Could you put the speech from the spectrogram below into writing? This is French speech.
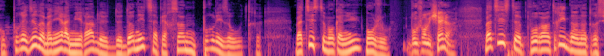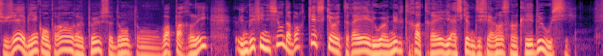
on pourrait dire de manière admirable de donner de sa personne pour les autres. Baptiste Moncanu, bonjour. Bonjour Michel. Baptiste, pour entrer dans notre sujet et bien comprendre un peu ce dont on va parler, une définition d'abord, qu'est-ce qu'un trail ou un ultra trail Est-ce qu'il y a une différence entre les deux aussi?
